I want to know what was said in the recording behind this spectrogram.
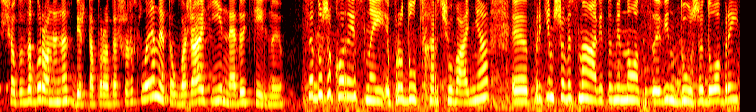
Щодо заборони на збір та продаж рослини, то вважають її недоцільною. Це дуже корисний продукт харчування. Е, При тім, що весна, вітаміноз він дуже добрий.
